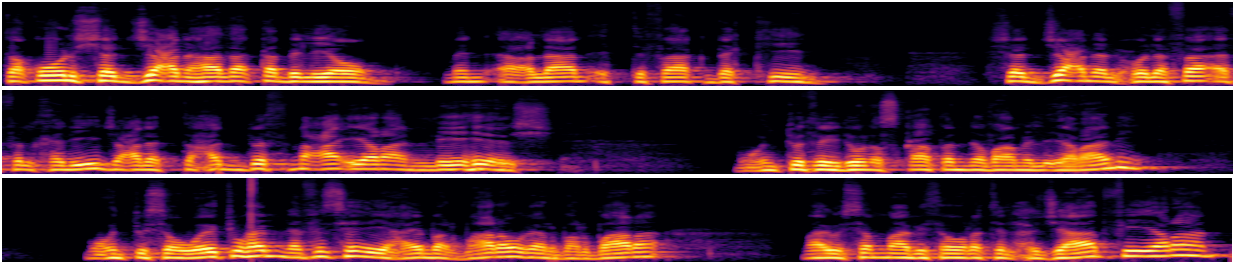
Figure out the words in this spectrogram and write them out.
تقول شجعنا هذا قبل يوم من إعلان اتفاق بكين. شجعنا الحلفاء في الخليج على التحدث مع إيران. ليش؟ مو أنتم تريدون إسقاط النظام الإيراني؟ مو أنتم سويتوها بنفسها؟ هي بربارة وغير بربارة. ما يسمى بثورة الحجاب في إيران.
